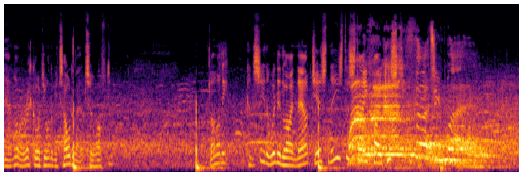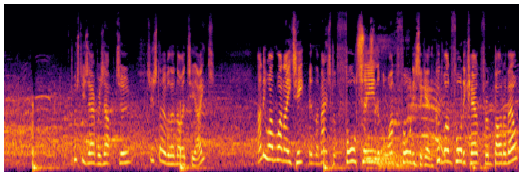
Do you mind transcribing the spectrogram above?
Yeah, not a record you want to be told about too often. Barney can see the winning line now, just needs to stay focused. 30 flag. Pushed his average up to just over the 98. Only won 180 in the match, but 14 140s again. Good 140 count from Barneveld.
